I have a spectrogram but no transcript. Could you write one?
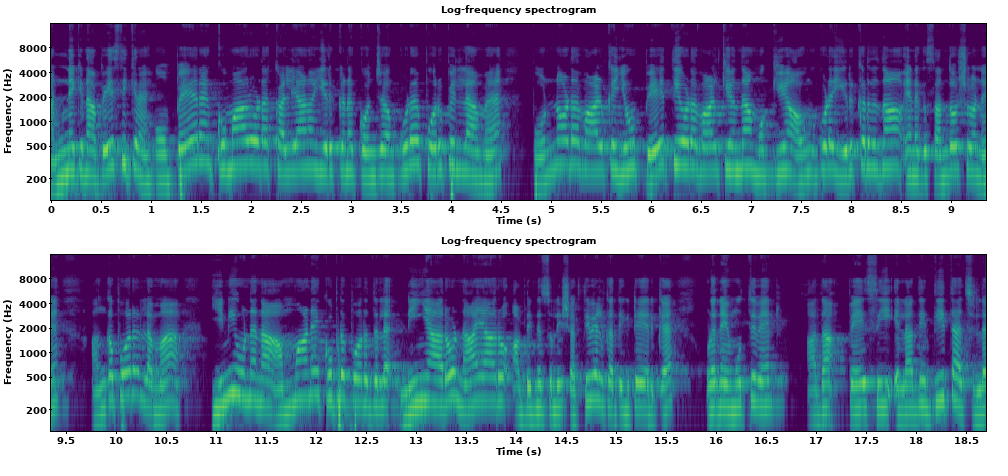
அன்னைக்கு நான் பேசிக்கிறேன். உன் பேரன் குமாரோட கல்யாணம் இருக்குன்னு கொஞ்சம் கூட பொறுப்பு இல்லாமல் பொண்ணோட வாழ்க்கையும் பேத்தியோட வாழ்க்கையும் தான் முக்கியம். அவங்க கூட இருக்கிறது தான் எனக்கு சந்தோஷம்னு அங்கே போகிறல்லம்மா இனி உன்னை நான் அம்மானே கூப்பிட போகிறதில்ல நீ யாரோ நான் யாரோ அப்படின்னு சொல்லி சக்திவேல் கத்திக்கிட்டே இருக்க. உடனே முத்துவேல் அதான் பேசி எல்லாத்தையும் தீத்தாச்சுல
